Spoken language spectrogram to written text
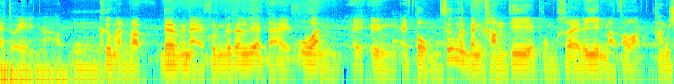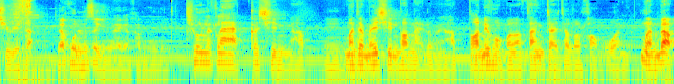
ในตัวเองนะครับ อืม คือเหมือนแบบเดินไปไหนคุณก็จะเรียกแต่ไอ้อ้วน ไอ้อึ่งไอ้ตุ่ม ซึ่งมันเป็นคำที่ผมเคยได้ยินมาตลอดทั้งชีวิตอะแล้วคุณรู้สึกยังไงกับคำพวกนี้ ช่วงแรก ๆ ก็ชินครับ อืม มันจะไม่ชินตอนไหนรู้ไหมครับ ตอนที่ผมกำลังตั้งใจจะลดความอ้วน เหมือนแบบ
